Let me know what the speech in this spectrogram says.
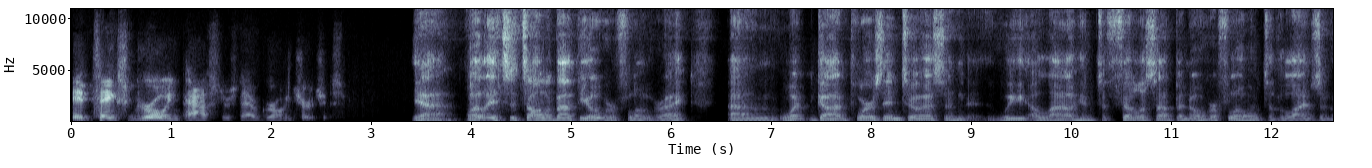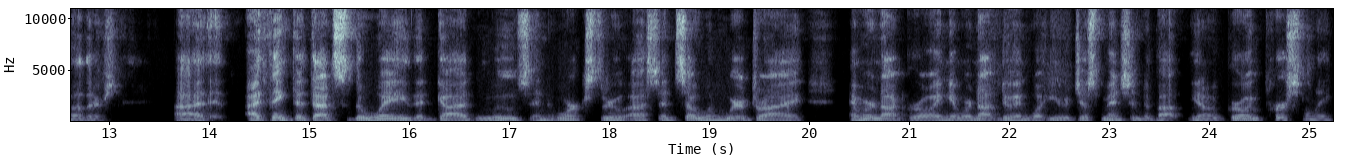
it takes growing pastors to have growing churches. Yeah, well, it's it's all about the overflow, right? Um, what God pours into us, and we allow Him to fill us up and overflow into the lives of others. Uh, I think that that's the way that God moves and works through us. And so when we're dry and we're not growing and we're not doing what you just mentioned about, you know, growing personally,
